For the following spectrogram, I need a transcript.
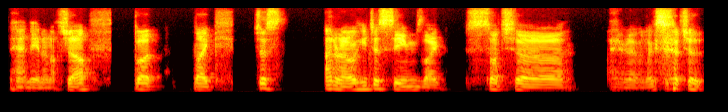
Hendy in a nutshell. But like just I don't know, he just seems like such a I don't know, like such a,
